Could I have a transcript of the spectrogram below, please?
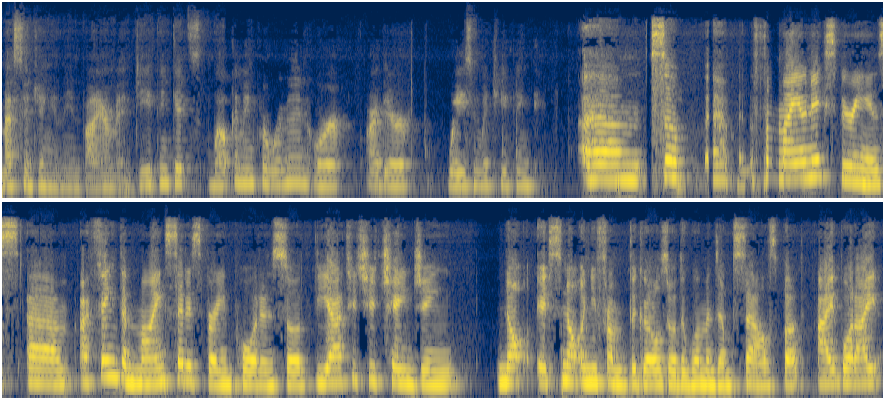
messaging in the environment? Do you think it's welcoming for women or are there ways in which you think um, so, uh, from my own experience, um, I think the mindset is very important. So, the attitude changing not it's not only from the girls or the women themselves, but I what I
